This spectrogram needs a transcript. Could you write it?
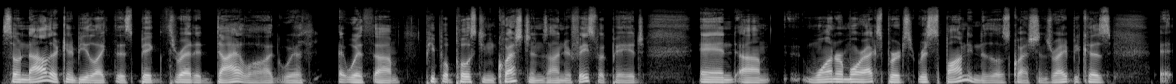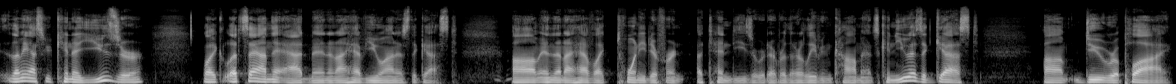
So now there can be like this big threaded dialogue with with um, people posting questions on your Facebook page, and um, one or more experts responding to those questions, right? Because uh, let me ask you: Can a user, like, let's say I'm the admin and I have you on as the guest, mm-hmm. um, and then I have like 20 different attendees or whatever that are leaving comments. Can you, as a guest, um, do reply,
